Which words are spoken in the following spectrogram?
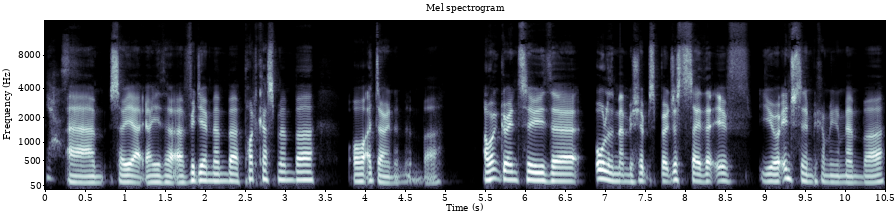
yes. Um, so yeah, either a video member, podcast member, or a donor member. I won't go into the all of the memberships, but just to say that if you're interested in becoming a member,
